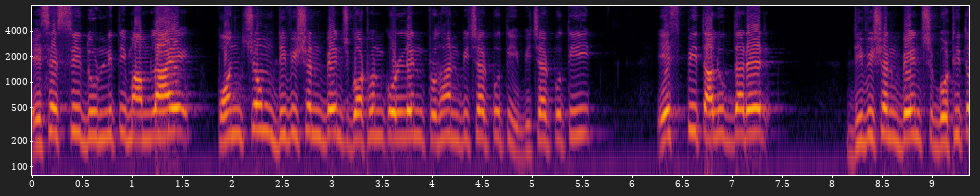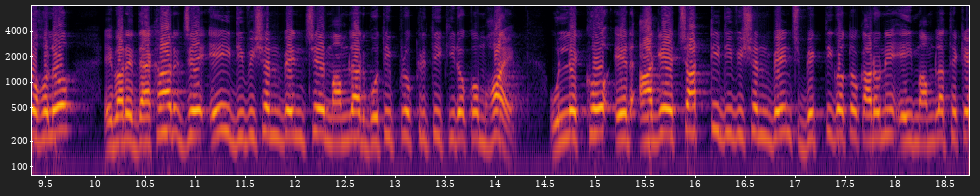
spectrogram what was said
এসএসসি দুর্নীতি মামলায় পঞ্চম ডিভিশন বেঞ্চ গঠন করলেন প্রধান বিচারপতি। বিচারপতি এসপি তালুকদারের ডিভিশন বেঞ্চ গঠিত হলো। এবারে দেখার যে এই ডিভিশন বেঞ্চে মামলার গতি প্রকৃতি কীরকম হয়, উল্লেখ্য এর আগে চারটি ডিভিশন বেঞ্চ ব্যক্তিগত কারণে এই মামলা থেকে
